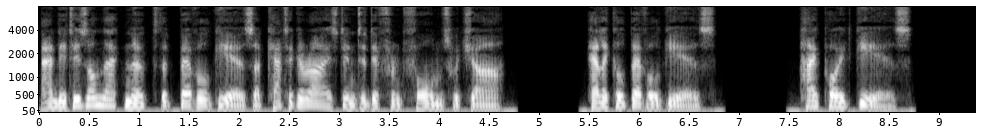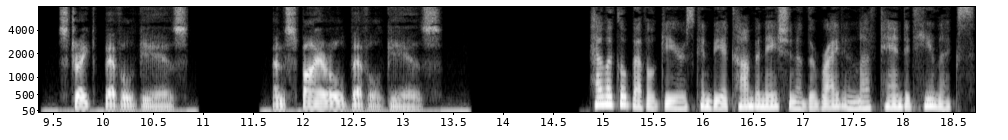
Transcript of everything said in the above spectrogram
And it is on that note that bevel gears are categorized into different forms, which are helical bevel gears, hypoid gears, straight bevel gears, and spiral bevel gears. Helical bevel gears can be a combination of the right and left handed helix.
